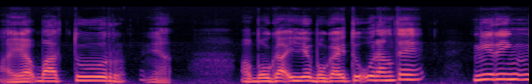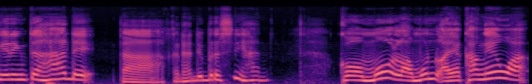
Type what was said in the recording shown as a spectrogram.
Ayo batur ya oh, boga iya boga itu orang teh ngiring-ngiring teh hade. Tah kena dibersihan. Komo lamun aya kangewa.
